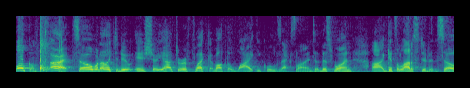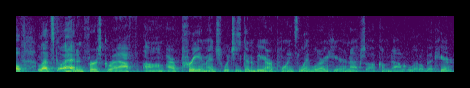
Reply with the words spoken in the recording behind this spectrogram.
Welcome. All right, so what I like to do is show you how to reflect about the y equals x line. So this one uh, gets a lot of students. So let's go ahead and first graph um, our pre-image, which is going to be our points labeled right here. And actually, I'll come down a little bit here.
